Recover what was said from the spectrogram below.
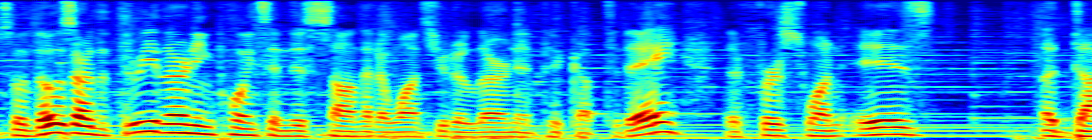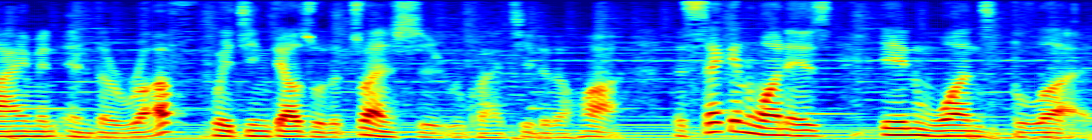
So those are the three learning points in this song that I want you to learn and pick up today. The first one is a diamond in the rough，未经雕琢的钻石，如果还记得的话。The second one is in one's blood，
